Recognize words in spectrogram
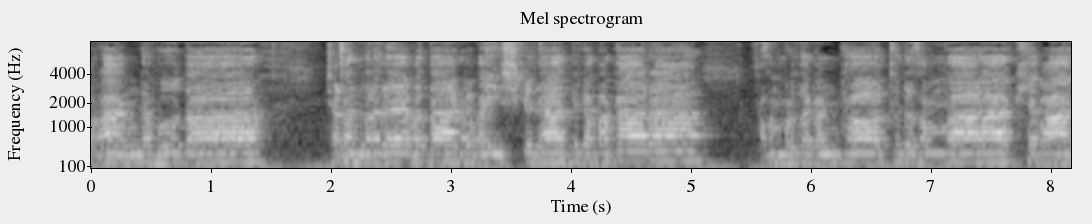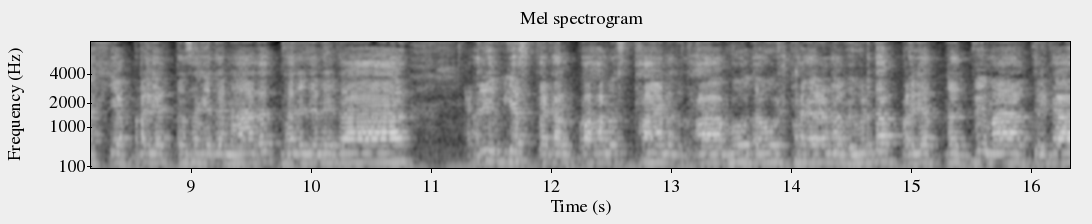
उत्तरदन्ताग्रस्थानाथलोष्ठाभ्यन्तरान्तकरणेषत्स्पृष्टप्रयत्नार्धमातृकपराङ्गभूता चन्द्रदेवताकवैश्यजातिकपकारा संवृतकण्ठोत्थितसंवाराख्यबाह्यप्रयत्नसहितनादध्वनिजनिता अतिव्यस्तकल्पहनुस्थान तथा भूतौष्ठकरणविवृतप्रयत्नद्विमात्रिका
